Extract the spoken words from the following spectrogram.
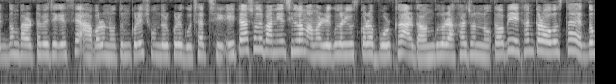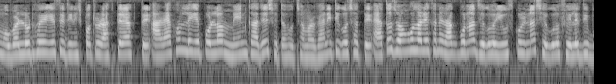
একদম বারোটা বেজে গেছে, আবারও নতুন করে সুন্দর করে গুছাচ্ছি। এটা আসলে বানিয়েছিলাম আমার রেগুলার ইউজ করা বোরখা আর গাউনগুলো রাখার জন্য। তবে এখানকার অবস্থা একদম ওভারলোড হয়ে গেছে জিনিসপত্র রাখতে রাখতে। আর এখন লেগে পড়লাম মেন কাজে, সেটা হচ্ছে আমার ভ্যানিটি গোছাতে। এত জঙ্গল আর এখানে রাখব না, যেগুলো ইউজ করি না, সেগুলো ফেলে দিব।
